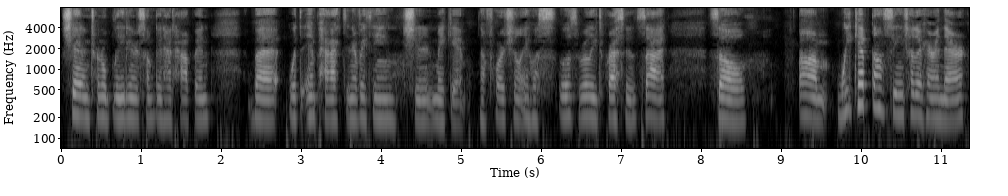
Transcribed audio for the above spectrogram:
she had internal bleeding or something had happened but with the impact and everything, she didn't make it. Unfortunately, it was it was really depressing and sad. So um, we kept on seeing each other here and there.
